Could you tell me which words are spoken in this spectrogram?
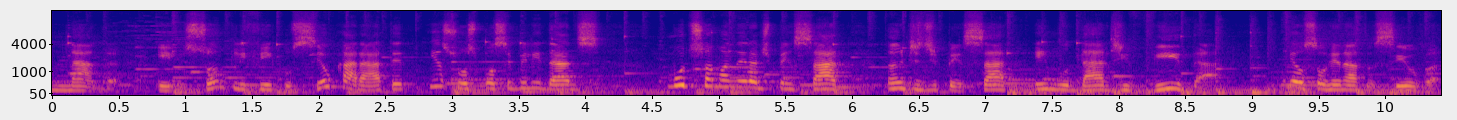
nada, ele só amplifica o seu caráter e as suas possibilidades. Mude sua maneira de pensar antes de pensar em mudar de vida. Eu sou Renato Silva,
